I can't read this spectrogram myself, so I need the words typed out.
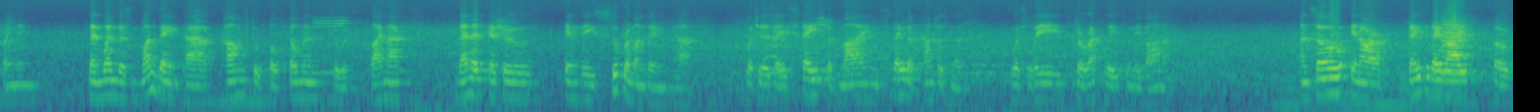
training, then when this mundane path comes to fulfillment, to its climax, then it issues in the supramundane path, which is a state of mind, state of consciousness, which leads directly to Nibbana. And so in our day-to-day life, both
